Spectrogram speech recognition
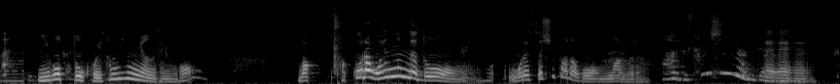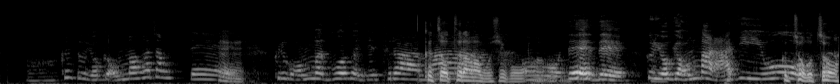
아, 이것도 거의 30년 된 거? 막 바꾸라고 했는데도 네. 오래 쓰시더라고 엄마들은 아 이게 30년 돼. 예, 예, 예. 아, 그래도 여기 엄마 화장대 예. 그리고 엄마 누워서 이제 드라마. 그쵸 드라마 보시고 어, 어. 네, 네. 그리고 여기 엄마 라디오. 그쵸 그쵸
